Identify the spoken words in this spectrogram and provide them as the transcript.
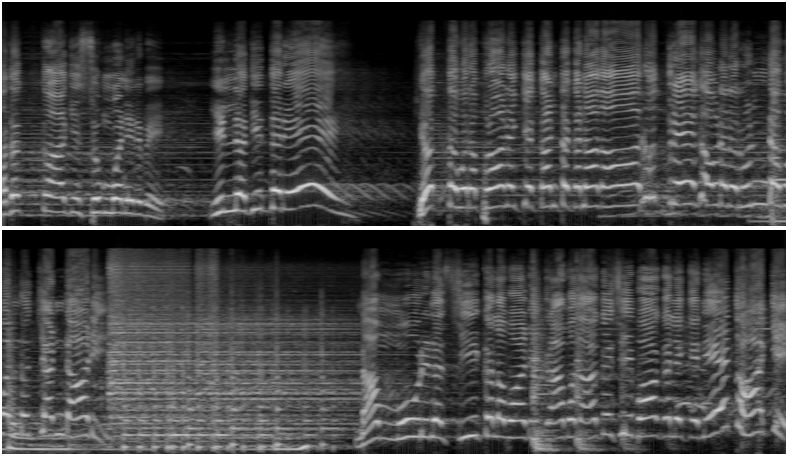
ಅದಕ್ಕಾಗಿ ಸುಮ್ಮನಿರುವೆ. ಇಲ್ಲದಿದ್ದರೆ ಹೆತ್ತವರ ಪ್ರಾಣಕ್ಕೆ ಕಂಟಕನಾದ ರುದ್ರೇಗೌಡರ ರುಂಡವನ್ನು ಚಂಡಾಡಿ. ನಮ್ಮೂರಿನ ಸೀಕಲವಾಡಿ ಗ್ರಾಮದ ಅಗಸಿ ಬಾಗಲಕ್ಕೆ ನೇತು ಹಾಕಿ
